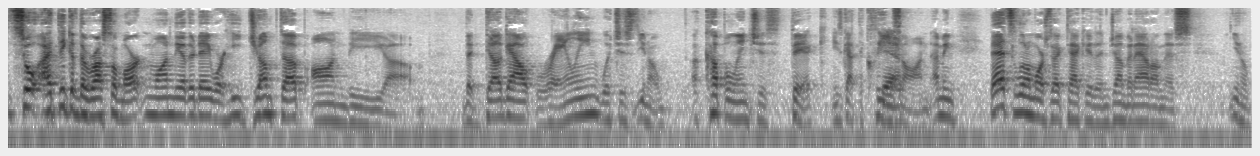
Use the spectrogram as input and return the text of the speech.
So I think of the Russell Martin one the other day where he jumped up on the um, the dugout railing, which is you know a couple inches thick. He's got the cleats Yeah. on. I mean, that's a little more spectacular than jumping out on this you know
